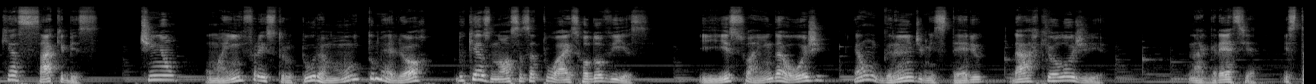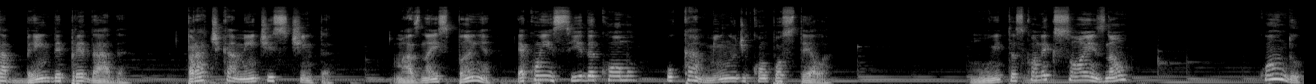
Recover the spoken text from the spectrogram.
que as Saquibes tinham uma infraestrutura muito melhor do que as nossas atuais rodovias, e isso ainda hoje é um grande mistério da arqueologia. Na Grécia está bem depredada, praticamente extinta, mas na Espanha é conhecida como o Caminho de Compostela. Muitas conexões, não? Quando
